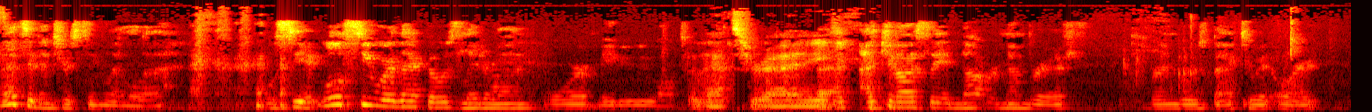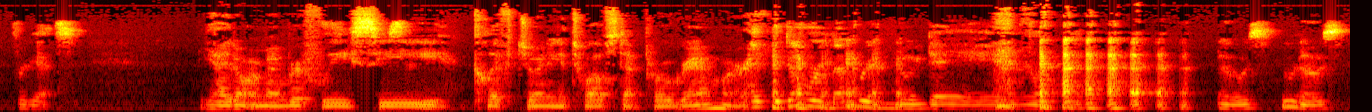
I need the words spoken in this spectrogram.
That's an interesting little. Uh, we'll see. We'll see where that goes later on, or maybe we won't. That's right. I, I can honestly not remember if Byrne goes back to it or forgets. Yeah, I don't remember if we see Cliff joining a 12 step program or. I, I don't remember him going down. Like. Who knows? Who knows?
